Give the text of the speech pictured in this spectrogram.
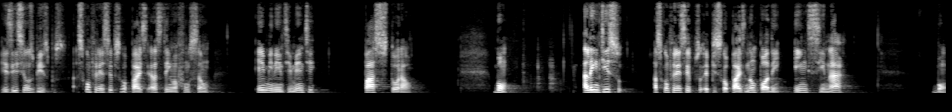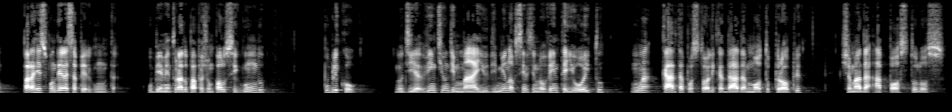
existem os bispos. As conferências episcopais, elas têm uma função eminentemente pastoral. Bom, além disso, as conferências episcopais não podem ensinar? Bom, para responder essa pergunta, o bem-aventurado Papa João Paulo II publicou, no dia 21 de maio de 1998, uma carta apostólica dada a moto próprio, chamada Apóstolos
